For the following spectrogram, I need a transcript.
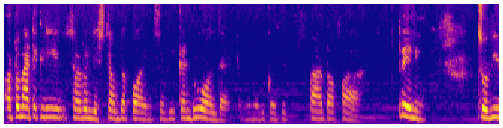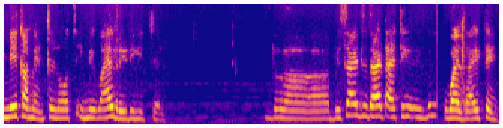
automatically sort of list out the points. So we can do all that, you know, because it's part of our training. So we make our mental notes while reading itself. Uh, besides that, I think even while writing,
